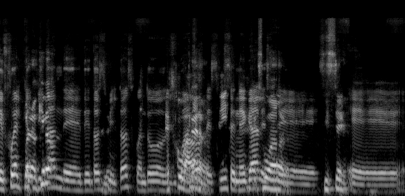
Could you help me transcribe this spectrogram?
que fue el capitán de, de, 2002 cuando es jugador, Senegal es jugador. Este, eh,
